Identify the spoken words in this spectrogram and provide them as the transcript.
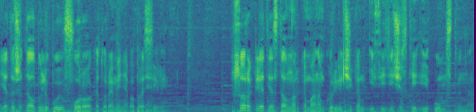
Я даже дал бы любую фору, о которой меня попросили. В 40 лет я стал наркоманом-курильщиком и физически, и умственно.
